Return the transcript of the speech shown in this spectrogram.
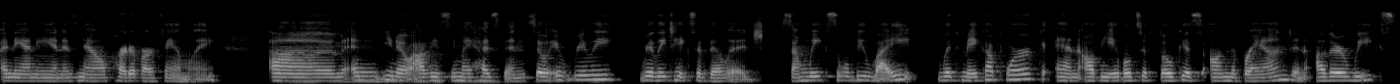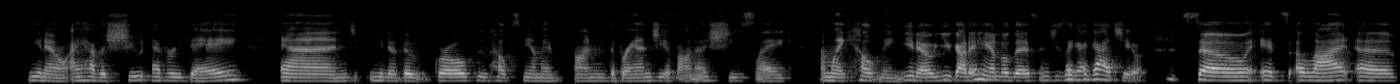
a nanny and is now part of our family. Um, and, you know, obviously my husband. So it really, really takes a village. Some weeks will be light with makeup work and I'll be able to focus on the brand. And other weeks, you know, I have a shoot every day. And, you know, the girl who helps me on my on the brand, Giovanna, she's like, I'm like, help me, you know, you got to handle this. And she's like, I got you. So it's a lot of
